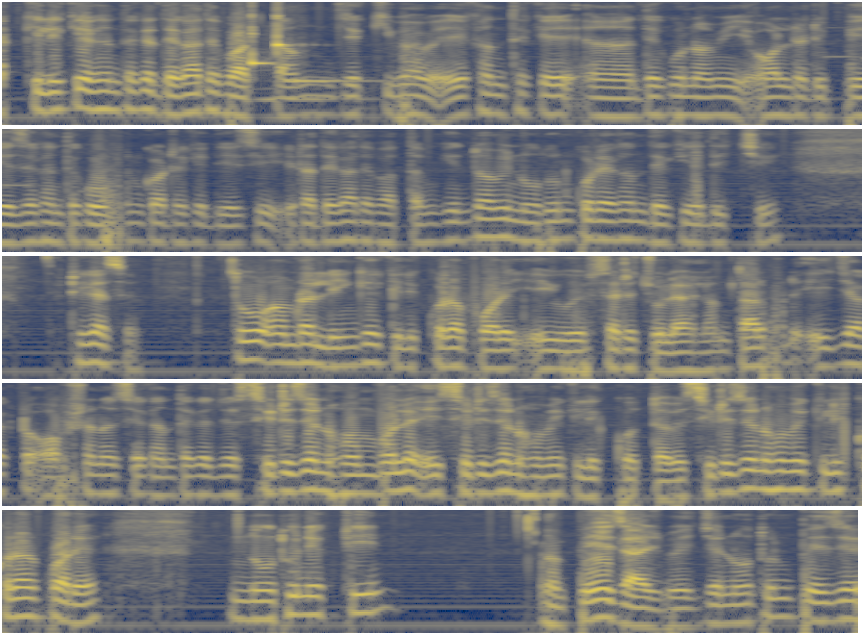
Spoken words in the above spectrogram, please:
এক ক্লিকে এখান থেকে দেখাতে পারতাম যে কীভাবে এখান থেকে দেখুন আমি অলরেডি পেজ এখান থেকে ওপেন করে রেখে দিয়েছি, এটা দেখাতে পারতাম, কিন্তু আমি নতুন করে এখান দেখিয়ে দিচ্ছি। ঠিক আছে তো আমরা লিঙ্কে ক্লিক করার পরে এই ওয়েবসাইটে চলে আসলাম। তারপরে এই যে একটা অপশান আছে এখান থেকে যে সিটিজেন হোম বলে, এই সিটিজেন হোমে ক্লিক করতে হবে। সিটিজেন হোমে ক্লিক করার পরে নতুন একটি পেজ আসবে। যে নতুন পেজে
